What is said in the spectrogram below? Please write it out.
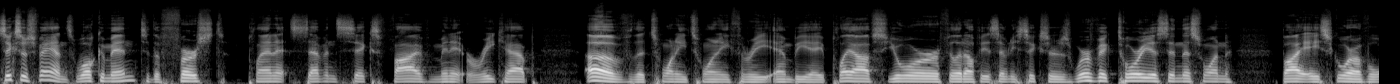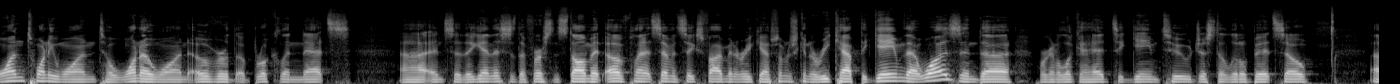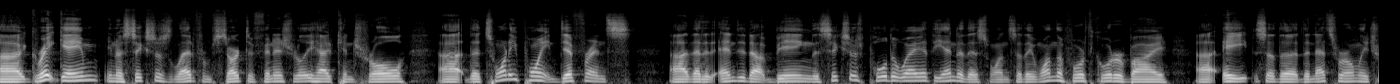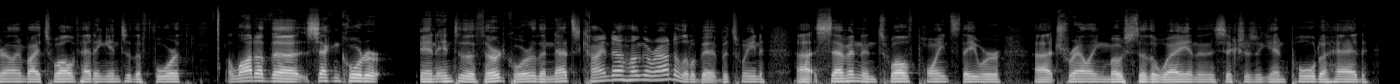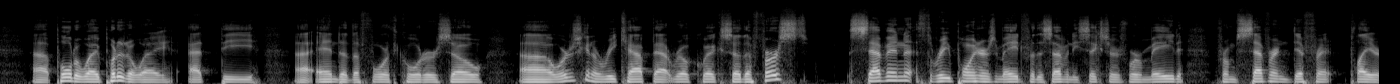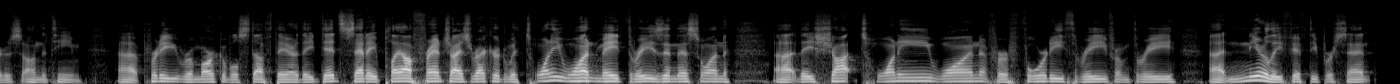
Sixers fans, welcome in to the first Planet 76 5 minute recap of the 2023 NBA playoffs. Your Philadelphia 76ers were victorious in this one by a score of 121 to 101 over the Brooklyn Nets. Uh, and so, again, this is the first installment of Planet 76 5 minute recap. So, I'm just going to recap the game that was, and uh, we're going to look ahead to game two just a little bit. So, uh, great game. You know, Sixers led from start to finish, really had control. Uh, the 20 point difference uh, that it ended up being, the Sixers pulled away at the end of this one. So they won the fourth quarter by uh, eight. So the, the Nets were only trailing by 12 heading into the fourth. A lot of the second quarter and into the third quarter, the Nets kind of hung around a little bit between uh, seven and 12 points. They were uh, trailing most of the way, and then the Sixers again pulled ahead uh, pulled away, put it away at the uh, end of the fourth quarter. So uh, we're just going to recap that real quick. So the first seven three pointers made for the 76ers were made from seven different players on the team. Uh, pretty remarkable stuff there. They did set a playoff franchise record with 21 made threes in this one. Uh, they shot 21 for 43 from three, uh, nearly 50%.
